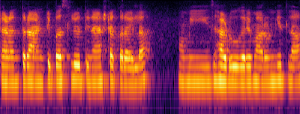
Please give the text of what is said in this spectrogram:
त्यानंतर आंटी बसली होती नाश्ता करायला. मग मी झाडू वगैरे मारून घेतला.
